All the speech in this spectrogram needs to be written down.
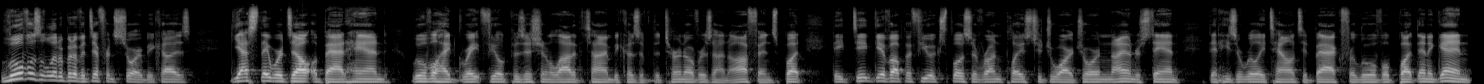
Louisville's a little bit of a different story because yes, they were dealt a bad hand. Louisville had great field position a lot of the time because of the turnovers on offense, but they did give up a few explosive run plays to Jawhar Jordan. I understand that he's a really talented back for Louisville, but then again,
